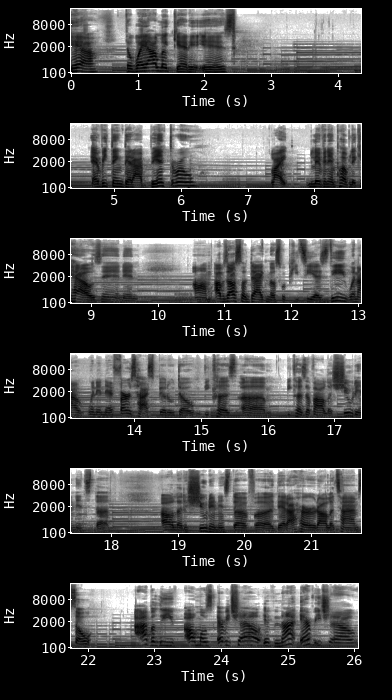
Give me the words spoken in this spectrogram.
yeah, the way I look at it is everything that I've been through, like living in public housing and um, I was also diagnosed with PTSD when I went in that first hospital though because um, because of all the shooting and stuff, all of the shooting and stuff uh, that I heard all the time. So I believe almost every child, if not every child,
